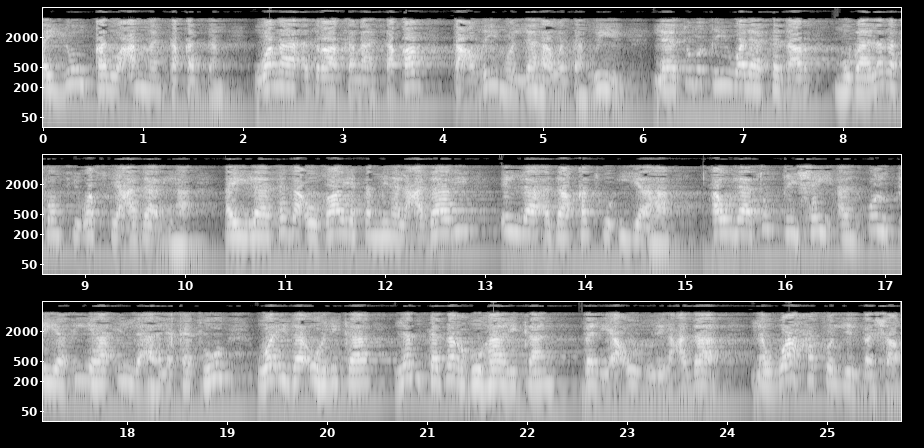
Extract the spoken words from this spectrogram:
أي ينقل عمن تقدم. وما أدراك ما سقر تعظيم لها وتهويل. لا تبقي ولا تذر مبالغة في وصف عذابها أي لا تدع غاية من العذاب إلا أذاقته إياها أو لا تبقي شيئا ألقي فيها إلا أهلكته وإذا أهلك لم تذره هالكا بل يعود للعذاب. لواحة للبشر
